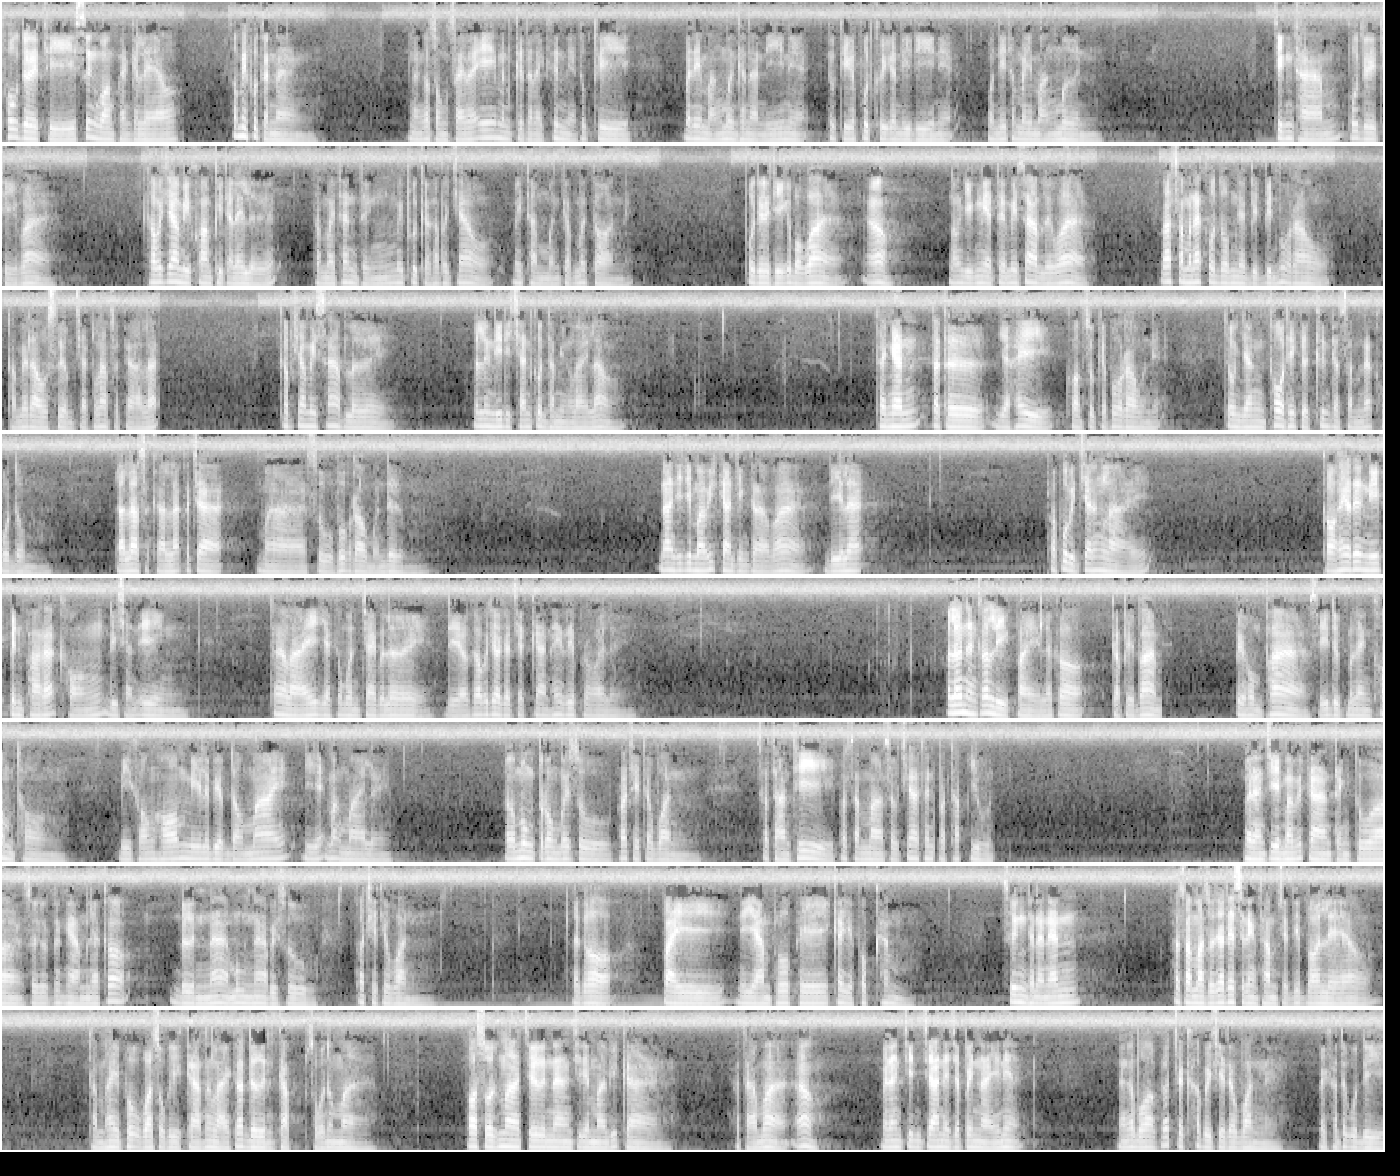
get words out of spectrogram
พวกเดรถีซึ่งวางแผนกันแล้ว ก็ไม่พูดกับนาง นางก็สงสัยว่าเอ๊ะมันเกิดอะไรขึ้นเนี่ย ทุกทีไม่ได้หมังเมินขนาดนี้เนี่ย ทุกทีก็พูดคุยกันดีๆ เนี่ย วันนี้ทำไมหมังเมินจึงถามพวกเดรัจฉีว่าข้าพเจ้ามีความผิดอะไรหรือทำไมท่านถึงไม่พูดกับข้าพเจ้า ไม่ทำเหมือนกับเมื่อก่อนพวกเดรัจฉีก็บอกว่าเอา้าน้องหญิงเนี่ยเธอไม่ทราบเลยว่า พระสมณโคดมเนี่ยบิดบินพวกเราทำให้เราเสื่อมจากลาบสกาละข้าพเจ้าไม่ทราบเลย แล้วเรื่องนี้ดิฉันควรทำอย่างไรเล่า ถ้างั้นถ้าเธออยากให้ความสุขแก่พวกเราเนี่ย จงยังโทษให้เกิดขึ้นกับสมณโคดม และลาสการละก็จะมาสู่พวกเราเหมือนเดิม นางจิจิมาวิการจึงกล่าวว่า ดีละ พระผู้เป็นเจ้าทั้งหลาย ขอให้เรื่องนี้เป็นภาระของดิฉันเองทั้งหลายอย่ากกังวลใจไปเลย เดี๋ยวข้าพเจ้าจะจัดการให้เรียบร้อยเลย แล้วนางก็หลีกไปแล้วก็กลับไปบ้าน ไปห่มผ้า สีดุดแมลงค่อมทอง มีของหอมมีระเบียบดอกไม้เยอะมากมายเลย แล้วก็มุ่งตรงไปสู่พระเจตวัน สถานที่พระสัมมาสัมพุทธเจ้าท่านประทับอยู่เมื่อนางจีมาวิการแต่งตัวสวยงามแล้วก็เดินหน้ามุ่งหน้าไปสู่พระเจตวัน แล้วก็ไปในยามโพลเพใกล้จะพบค่ำซึ่งขณะนั้น พระสัมมาสัมพุทธเจ้าได้แสดงธรรมเสร็จเรียบร้อยแล้วทำให้พวกอุบาสกวิการทั้งหลายก็เดินกลับโสนออกมา พอโสนมาเจอนางจินมาวิกาก็ถามว่า เอา้าแม่นางจินจาเนี่ยจะไปไหนเนี่ยนางก็บอกก็จะเข้าไปเจตวันเลยไปคันตกุดี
